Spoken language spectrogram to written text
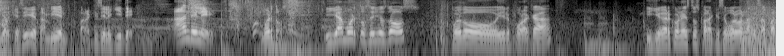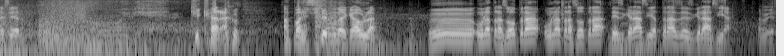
Y al que sigue también, para que se le quite. ¡Ándele! Muertos. Y ya muertos ellos dos, puedo ir por acá. Y llegar con estos para que se vuelvan a desaparecer. ¿Qué carajos? Apareció en una jaula. Uh, una tras otra, una tras otra, desgracia tras desgracia. A ver,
